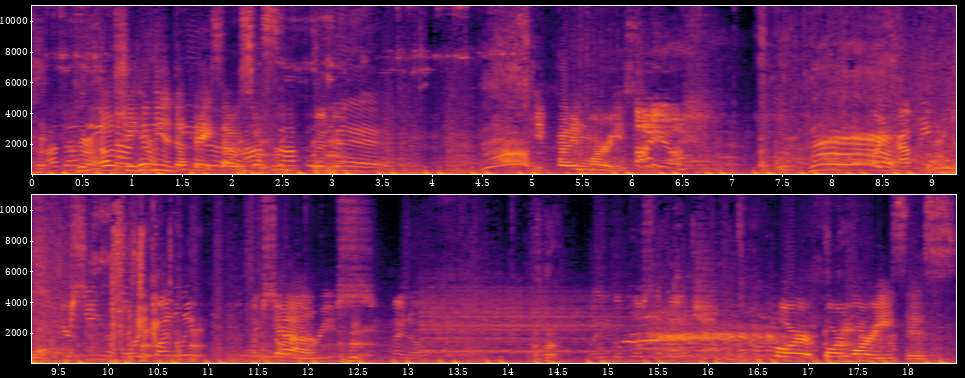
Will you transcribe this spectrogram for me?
Oh, she hit me in the face. That was so rude. Keep cutting Maurice. I am. Are you happy? You're, you're seeing her Mori finally? I'm sorry, Yeah. Maurice. I know. I'm gonna go close to the hatch. Poor poor Maurice is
